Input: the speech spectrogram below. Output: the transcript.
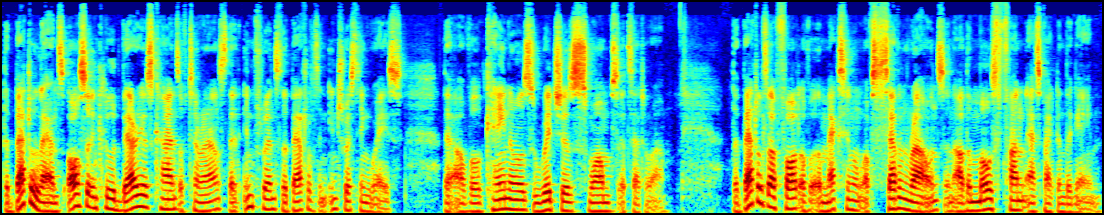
The battle lands also include various kinds of terrains that influence the battles in interesting ways. There are volcanoes, ridges, swamps, etc. The battles are fought over a maximum of seven rounds and are the most fun aspect in the game.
